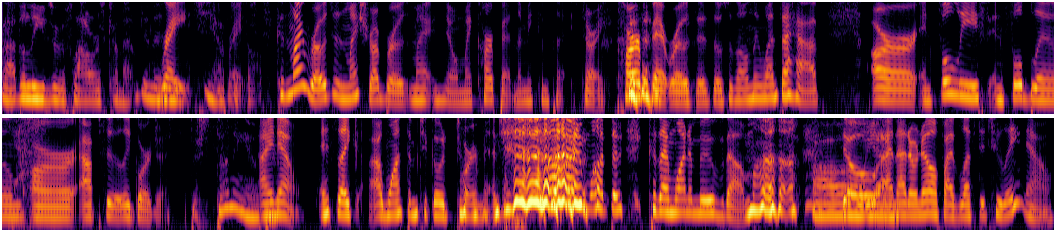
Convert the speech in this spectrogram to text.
uh, the leaves or the flowers come out, and then right, you have right. to stop. Because my roses, my shrub rose, my no, my carpet. Let me complain. Sorry, carpet roses. Those are the only ones I have. Are in full leaf, in full bloom. Are absolutely gorgeous. They're stunning out there. I know. It's like I want them to go dormant. I want them because I want to move them. Oh, so, yeah. and I don't know if I've left it too late now.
